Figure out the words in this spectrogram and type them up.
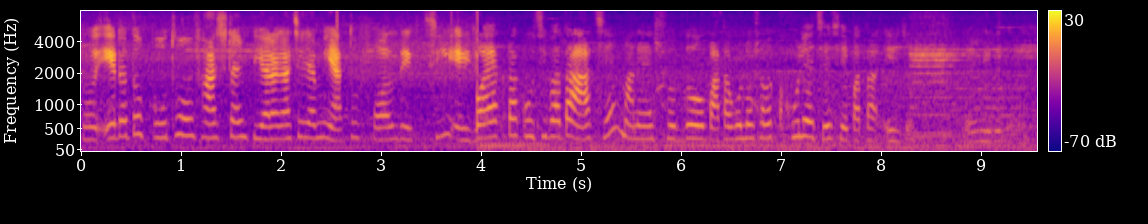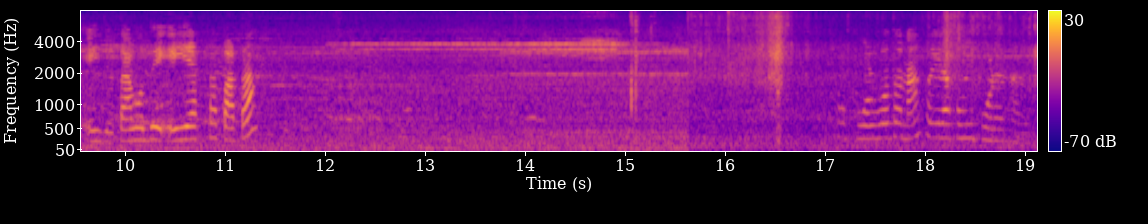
তো এটা তো প্রথম ফার্স্ট টাইম পেয়ারা গাছে আমি এত ফল দেখছি। এই কয়েকটা কচি পাতা আছে মানে সদ্য পাতাগুলো সব খুলেছে, সে পাতা এই যে এই যে এই যে, তার মধ্যে এই একটা পাতা। পড়ব তো না এরকমই পড়ে থাকবে।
